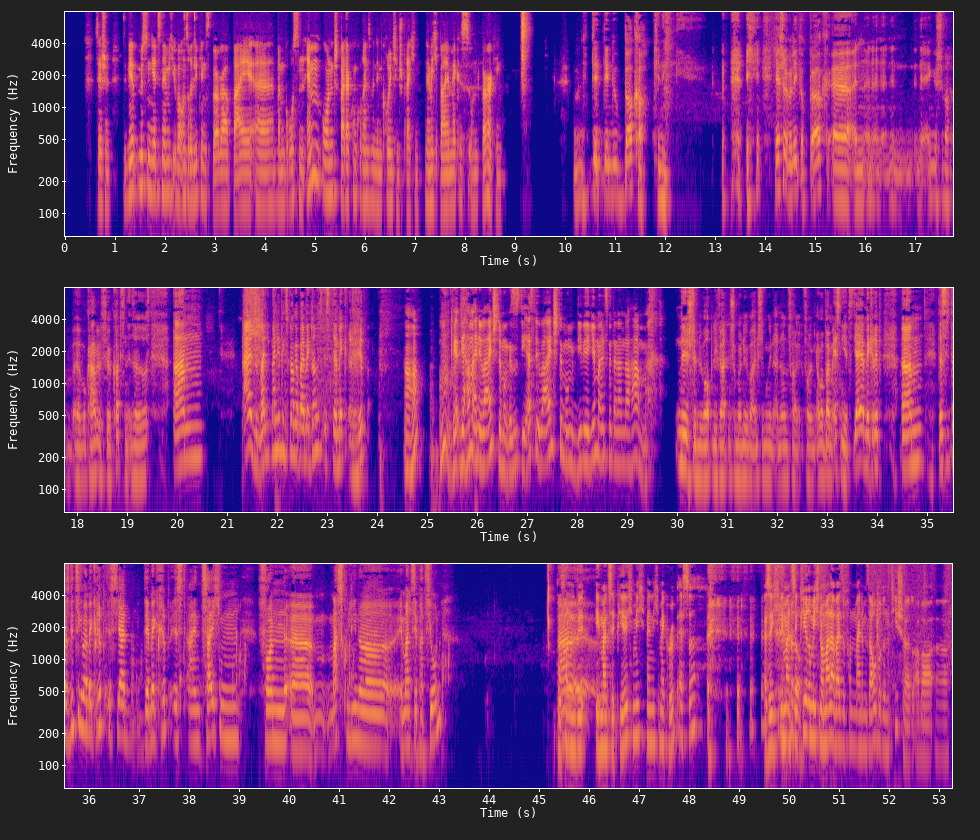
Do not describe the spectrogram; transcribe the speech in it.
Sehr schön. Wir müssen jetzt nämlich über unsere Lieblingsburger bei äh, beim großen M und bei der Konkurrenz mit dem Krönchen sprechen, nämlich bei Mc's und Burger King. Den, den du Burger King. Ich, ich habe schon überlegt, ob Burg äh, ein, ein, ein, ein, eine englische äh, Vokabel für Kotzen ist oder sowas. Ähm, also, mein, mein Lieblingsburger bei McDonald's ist der McRib. Aha. Uh, wir, wir haben eine Übereinstimmung. Das ist die erste Übereinstimmung, die wir jemals miteinander haben. Nee, stimmt überhaupt nicht. Wir hatten schon mal eine Übereinstimmung in anderen Fall, Folgen. Aber beim Essen jetzt. Ja, ja, McRib. Ähm, das, das Witzige bei McRib ist ja, der McRib ist ein Zeichen von äh, maskuliner Emanzipation. Wovon Äh, will, emanzipiere ich mich, wenn ich McRib esse? Also ich emanzipiere mich normalerweise von meinem sauberen T-Shirt, aber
